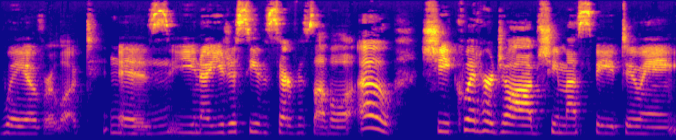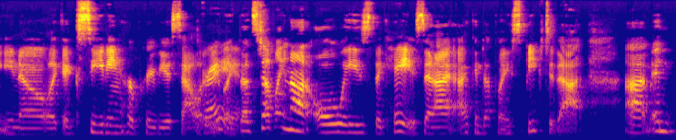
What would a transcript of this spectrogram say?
way overlooked mm-hmm. is you know you just see the surface level oh she quit her job she must be doing you know like exceeding her previous salary right. like that's definitely not always the case and I, I can definitely speak to that um, and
